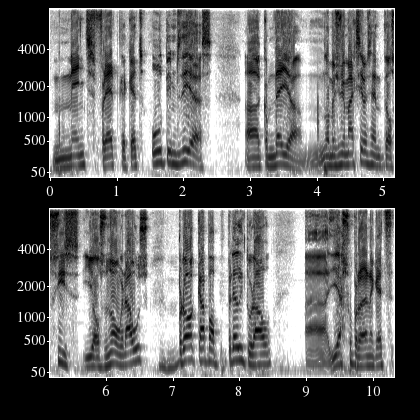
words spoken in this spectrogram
menys fred que aquests últims dies uh, com deia, la majoria màxima és entre els 6 i els 9 graus però cap al prelitoral uh, ja superaran aquests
